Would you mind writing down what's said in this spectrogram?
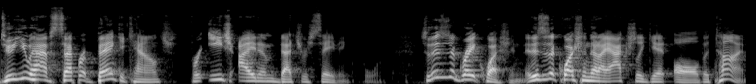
Do you have separate bank accounts for each item that you're saving for? So, this is a great question. This is a question that I actually get all the time.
